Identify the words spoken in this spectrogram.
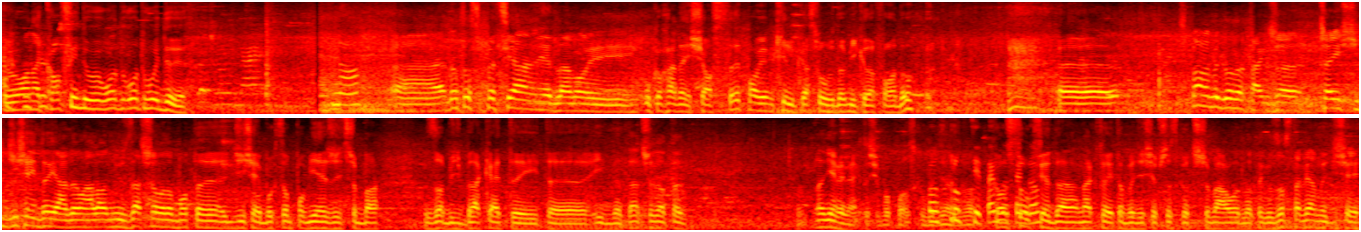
Do you want a coffee? Do, what, what we do? No, E, no to specjalnie dla mojej ukochanej siostry powiem kilka słów do mikrofonu. E, sprawa wygląda tak, że części dzisiaj dojadą, ale oni już zaczną robotę dzisiaj, bo chcą pomierzyć, trzeba zrobić brakety i te inne, znaczy no te no nie wiem jak to się po polsku nazywa. tak, do Konstrukcje, na, na której to będzie się wszystko trzymało, dlatego zostawiamy dzisiaj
